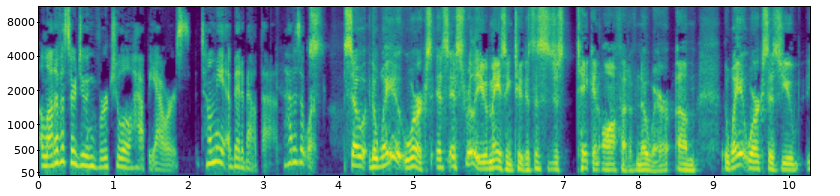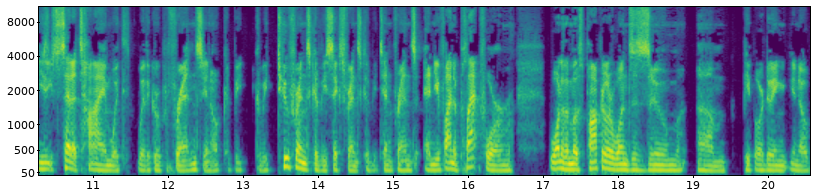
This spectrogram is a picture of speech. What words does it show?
a lot of us are doing virtual happy hours. Tell me a bit about that. How does it work? So the way it works, it's it's really amazing too because this is just taken off out of nowhere. Um, the way it works is you you set a time with with a group of friends. You know, could be could be two friends, could be six friends, could be ten friends, and you find a platform. One of the most popular ones is Zoom. Um, people are doing you know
